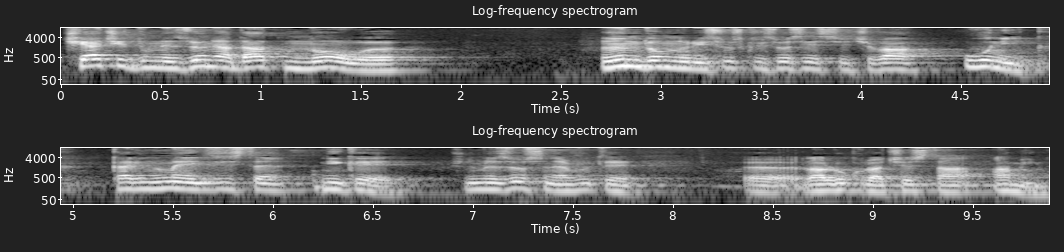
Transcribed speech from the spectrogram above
ceea ce Dumnezeu ne-a dat nouă în Domnul Isus Hristos este ceva unic, care nu mai există nicăieri. Și Dumnezeu să ne ajute uh, la lucrul acesta. Amin.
